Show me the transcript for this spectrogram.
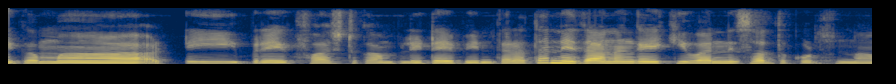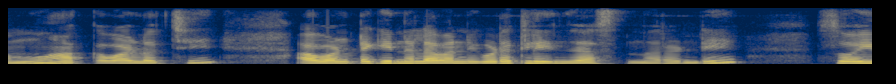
ఇక మా టీ బ్రేక్ఫాస్ట్ కంప్లీట్ అయిపోయిన తర్వాత నిదానంగా ఇక ఇవన్నీ సర్దుకుంటున్నాము. అక్క వాళ్ళు వచ్చి ఆ వంట గిన్నెలు అవన్నీ కూడా క్లీన్ చేస్తున్నారండి. సో ఈ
